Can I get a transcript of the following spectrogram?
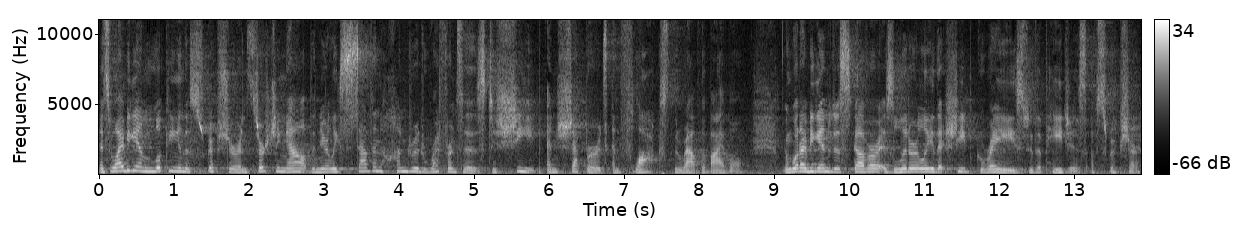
And so I began looking in the scripture and searching out the nearly 700 references to sheep and shepherds and flocks throughout the Bible. And what I began to discover is literally that sheep graze through the pages of scripture.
